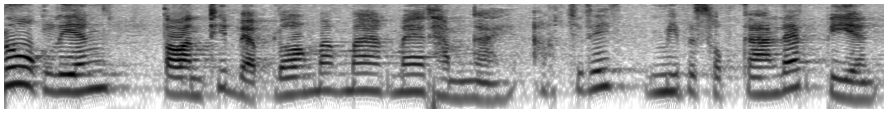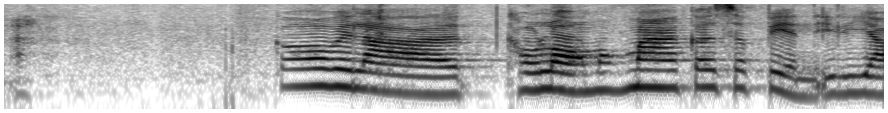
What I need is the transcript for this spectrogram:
ลูกเลี้ยงตอนที่แบบร้องมากๆ แม่ทำไงเอาจะได้มีประสบการณ์แลกเปลี่ยนก็เวลาเขาร้องมาก ๆ ก็จะเปลี่ยนอิริยา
